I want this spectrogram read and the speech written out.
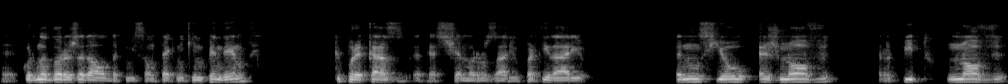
A Coordenadora-Geral da Comissão Técnica Independente, que por acaso até se chama Rosário Partidário, anunciou as nove, repito, nove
